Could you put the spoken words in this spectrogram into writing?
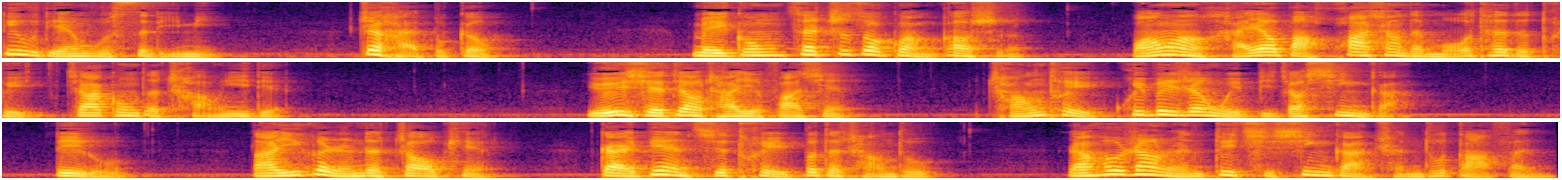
六点五四厘米。这还不够，美工在制作广告时，往往还要把画上的模特的腿加工的长一点。有一些调查也发现，长腿会被认为比较性感。例如，拿一个人的照片，改变其腿部的长度，然后让人对其性感程度打分。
